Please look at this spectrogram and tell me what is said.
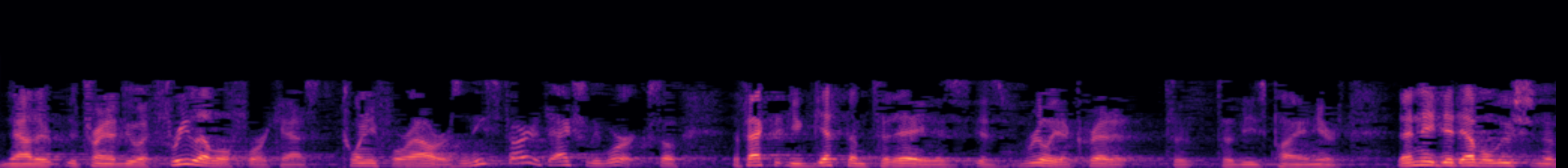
Now they're, they're trying to do a three level forecast, 24 hours, and these started to actually work. So the fact that you get them today is, is really a credit to, to these pioneers. Then they did evolution of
